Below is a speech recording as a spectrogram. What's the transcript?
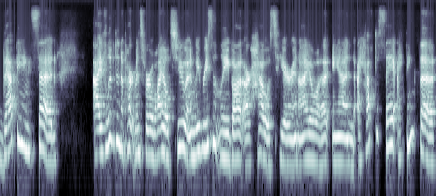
that being said, I've lived in apartments for a while too, and we recently bought our house here in Iowa. And I have to say, I think the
